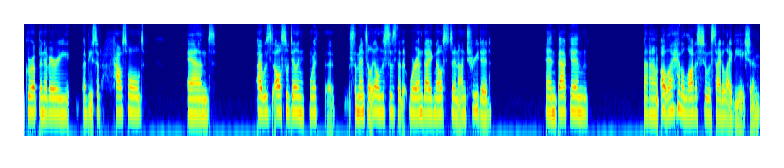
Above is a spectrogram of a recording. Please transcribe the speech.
grew up in a very abusive household, and I was also dealing with uh, some mental illnesses that were undiagnosed and untreated. And back in um, oh, I had a lot of suicidal ideation,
